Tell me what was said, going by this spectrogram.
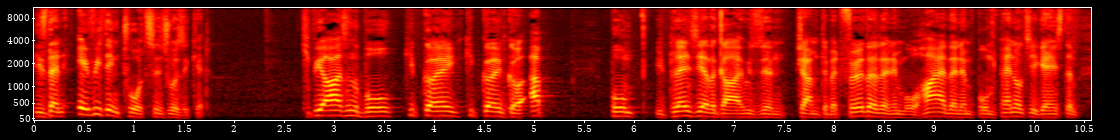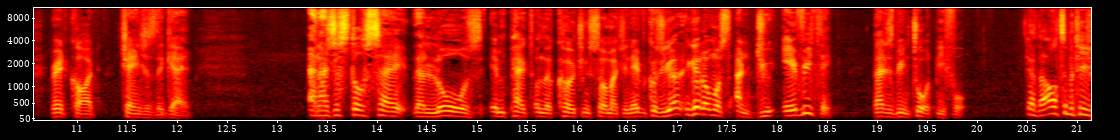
he's done everything taught since he was a kid. Keep your eyes on the ball, keep going, keep going, go up, boom. He plays the other guy who's then jumped a bit further than him or higher than him, boom, penalty against him, red card, changes the game. And I just still say the laws impact on the coaching so much, and because you got, you got to almost undo everything that has been taught before. Yeah, the ultimately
